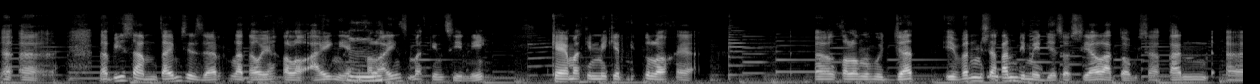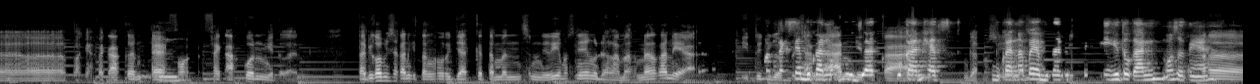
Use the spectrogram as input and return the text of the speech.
Uh, uh. Tapi sometimes Cesar nggak tahu ya kalau Aing ya, hmm. kalau Aing semakin sini kayak makin mikir gitu loh kayak uh, kalau ngehujat even misalkan di media sosial atau misalkan uh, pakai fake akun eh hmm. fake akun gitu kan. Tapi kalau misalkan kita ngehujat ke teman sendiri maksudnya yang udah lama kenal kan ya itu juga bukan gitu kan. bukan heads, bukan apa ya, bukan gitu kan maksudnya. Uh,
